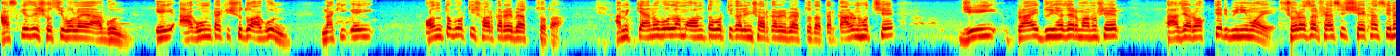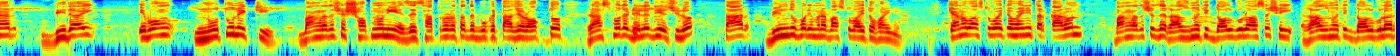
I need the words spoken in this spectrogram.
আজকে যে সচিবালয়ে আগুন, এই আগুনটা কি শুধু আগুন, নাকি এই অন্তর্বর্তী সরকারের ব্যর্থতা? আমি কেন বললাম অন্তর্বর্তীকালীন সরকারের ব্যর্থতা? তার কারণ হচ্ছে যেই প্রায় দুই হাজার মানুষের তাজা রক্তের বিনিময়ে সৈরাসার ফ্যাসিস শেখ হাসিনার বিদায় এবং নতুন একটি বাংলাদেশের স্বপ্ন নিয়ে যে ছাত্ররা তাদের বুকে তাজা রক্ত রাজপথে ঢেলে দিয়েছিল, তার বিন্দু পরিমাণে বাস্তবায়িত হয়নি। কেন বাস্তবায়িত হয়নি? তার কারণ বাংলাদেশে যে রাজনৈতিক দলগুলো আছে, সেই রাজনৈতিক দলগুলোর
